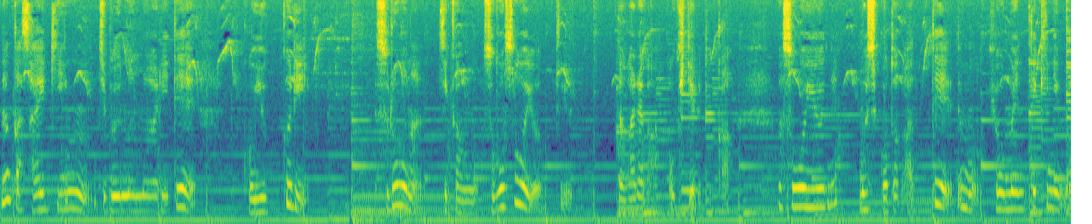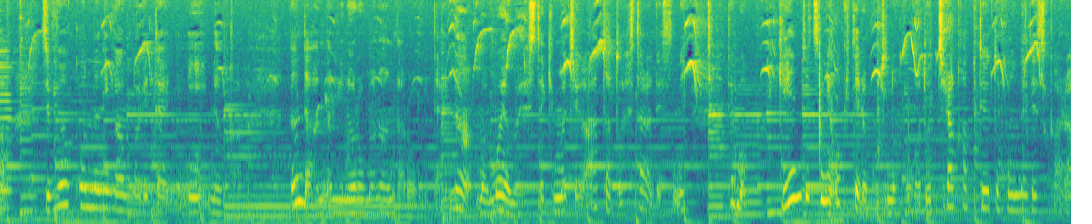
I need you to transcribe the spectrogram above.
なんか最近自分の周りでこうゆっくりスローな時間を過ごそうよっていう流れが起きてるとかま、そういうねもしことがあってでも表面的には自分はこんなに頑張りたいのになんかなんであんなにのロマなんだろうみたいな、まあ、もやもやした気持ちがあったとしたらですね。でも現実に起きてることの方がどちらかっていうと本音ですから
